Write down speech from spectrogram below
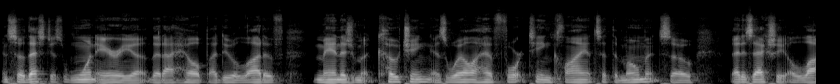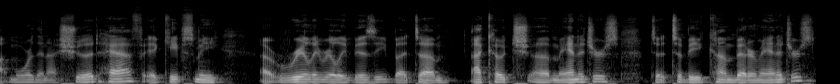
And so, that's just one area that I help. I do a lot of management coaching as well. I have 14 clients at the moment. So, that is actually a lot more than I should have. It keeps me uh, really, really busy. But um, I coach uh, managers to, to become better managers.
